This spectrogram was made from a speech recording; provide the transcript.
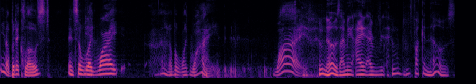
You know, but it closed, and so Yeah. like why? I don't know, but like why? Why? Who knows? I mean, I, I who, who fucking knows?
